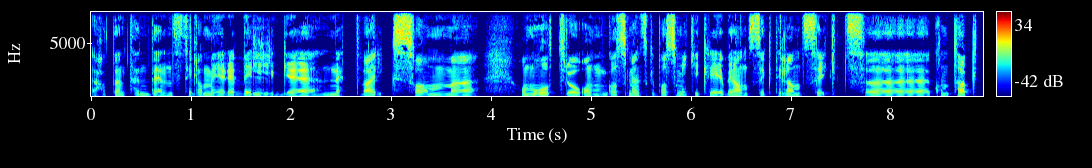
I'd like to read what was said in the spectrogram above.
Hatt en tendens til å mer velge nettverk som, og måter å omgås mennesker på som ikke krever ansikt-til-ansikt-kontakt.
